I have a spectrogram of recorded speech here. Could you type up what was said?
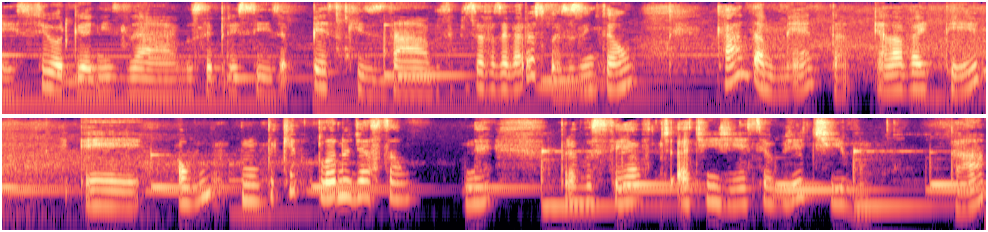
é, se organizar, você precisa pesquisar, você precisa fazer várias coisas. Então, cada meta ela vai ter é, algum um pequeno plano de ação, né, para você atingir esse objetivo, tá?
